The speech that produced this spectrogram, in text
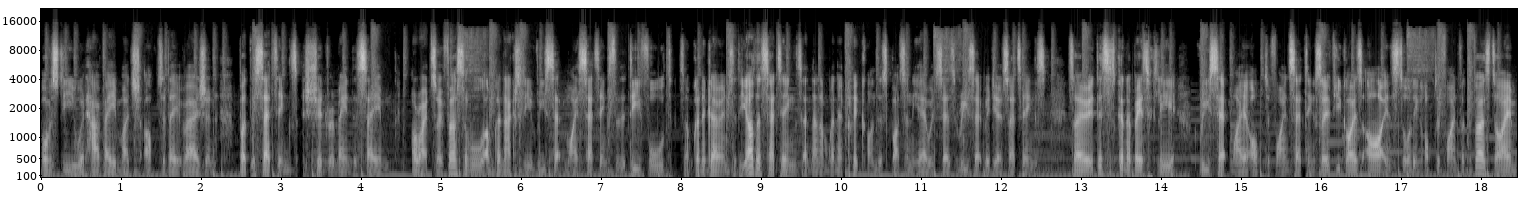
obviously you would have a much up-to-date version, but the settings should remain the same. Alright, so first of all, I'm going to actually reset my settings to the default. So I'm going to go into the other settings, and then I'm going to click on this button here which says reset video settings. So this is going to basically reset my Optifine settings. So if you guys are installing Optifine for the first time,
